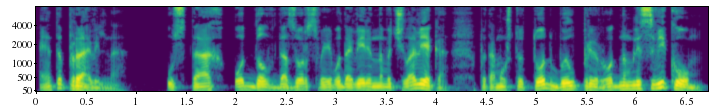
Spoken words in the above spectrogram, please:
Это правильно. Устах отдал в дозор своего доверенного человека, потому что тот был природным лесовиком.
